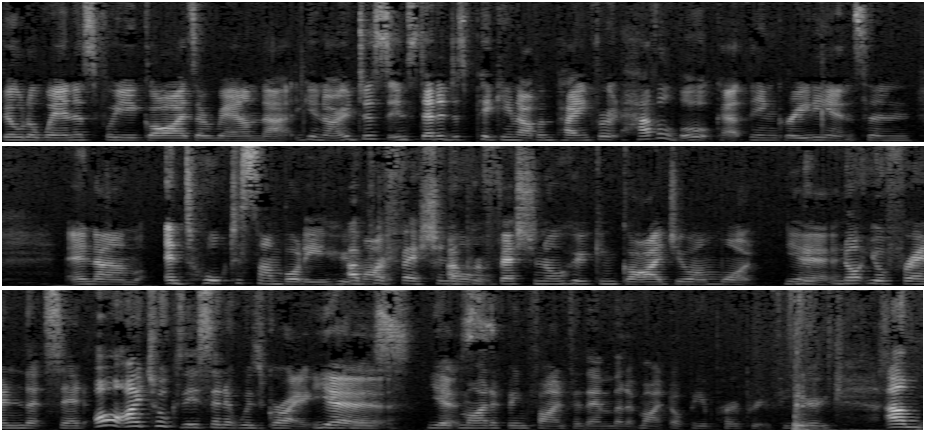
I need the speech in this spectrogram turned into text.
build awareness for you guys around that. You know, just instead of just picking it up and paying for it, have a look at the ingredients and and um and talk to somebody who A might professional. a professional who can guide you on what. Yeah, Not your friend that said, "Oh, I took this and it was great." Yeah, because yes. it might have been fine for them, but it might not be appropriate for you. Um,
